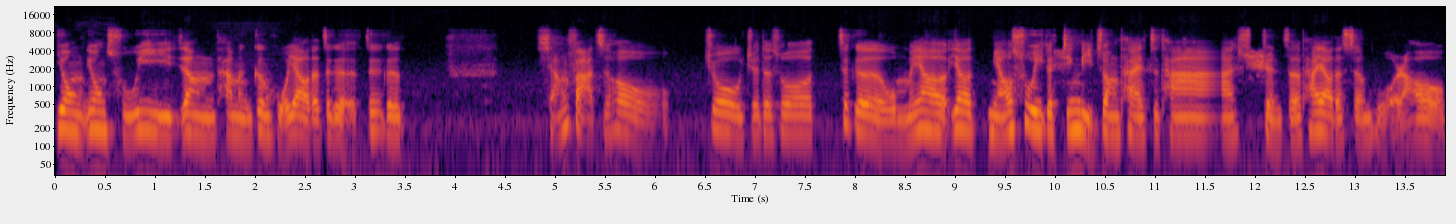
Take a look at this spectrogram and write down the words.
用用厨艺让他们更活跃的这个这个想法之后，就觉得说这个我们要要描述一个心理状态，是他选择他要的生活，然后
